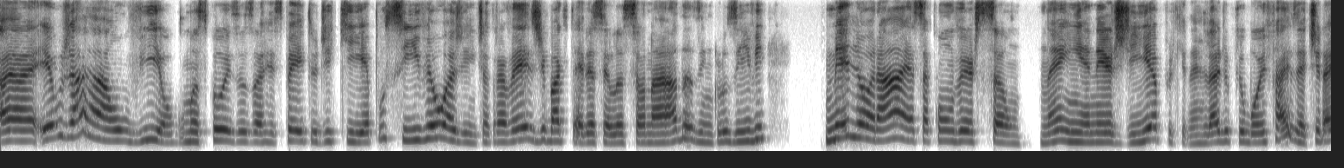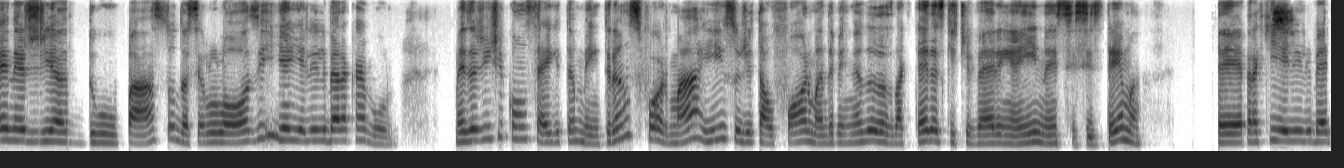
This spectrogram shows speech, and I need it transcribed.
é, eu já ouvi algumas coisas a respeito de que é possível a gente, através de bactérias selecionadas, inclusive, melhorar essa conversão né, em energia, porque na realidade o que o boi faz é tirar a energia do pasto, da celulose, e aí ele libera carbono. Mas a gente consegue também transformar isso de tal forma, dependendo das bactérias que tiverem aí nesse sistema, é, para que ele libere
